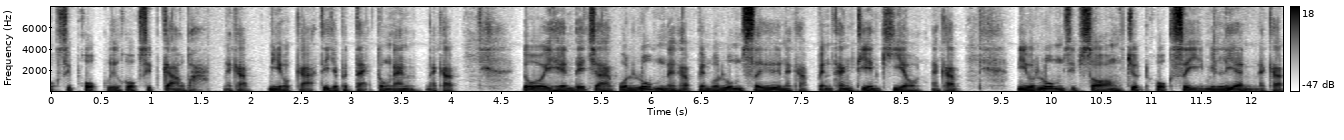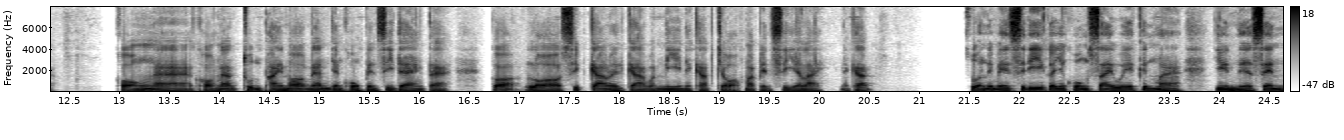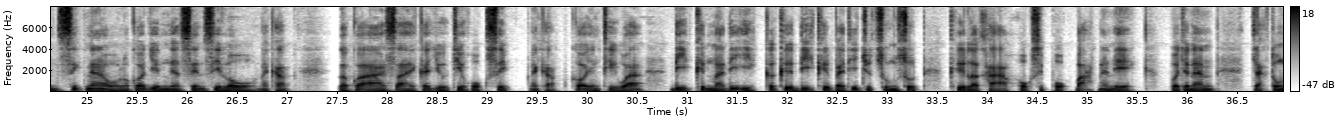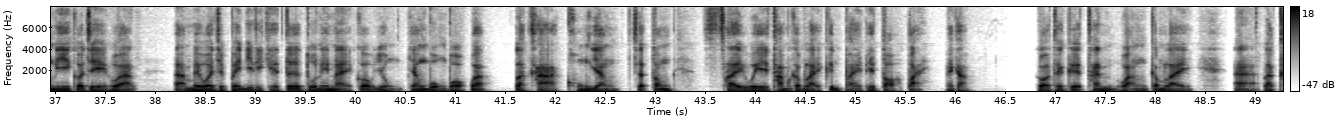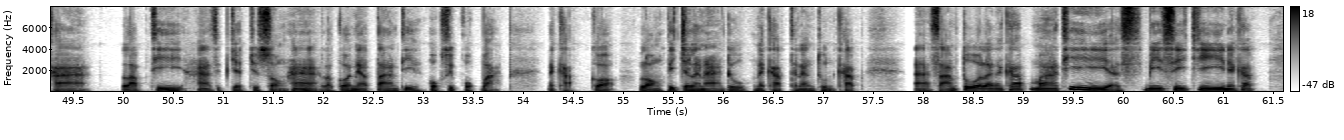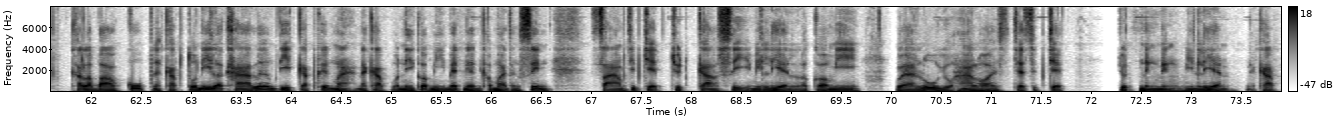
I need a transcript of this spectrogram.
66 หรือ 69 บาทนะครับ มีโอกาสที่จะไปแตะตรงนั้นนะครับ โดยเห็นได้จากวอลลุ่มนะครับ เป็นวอลลุ่มซื้อนะครับ เป็นแท่งเทียนเขียวนะครับ มีวอลลุ่ม 12.64 มิลเลียนนะครับ ของอของนักทุนภายนอกนั้นยังคงเป็นสีแดงแต่ก็รอ 19นาฬิกาวันนี้นะครับ จะออกมาเป็นสีอะไรนะครับ ส่วน MACD ก็ยังคงไซด์เวย์ขึ้นมา ยืนเหนือเส้น Signal แล้วก็ยืนเหนือเส้น Zero นะครับแล้วก็ RSI ก็อยู่ที่ 60 นะครับ ก็ยังถือว่าดีขึ้นมาได้อีก ก็คือดีขึ้นไปที่จุดสูงสุด คือราคา 66 บาทนั่นเอง เพราะฉะนั้นจากตรงนี้ก็จะเห็นว่าไม่ว่าจะเป็นอินดิเคเตอร์ตัวไหนๆก็ยังยังบ่งบอกว่าราคาคงยังจะต้องไซด์เวย์ทำกำไรขึ้นไปได้ต่อไปนะครับ ก็ถ้าเกิดท่านหวังกำไรราคา รับที่ 57.25 แล้วก็แนวต้านที่ 66 บาทนะครับ ก็ลองพิจารณาดูนะครับทางนักทุนครับสามตัวแล้วนะครับมาที่ BCG นะครับคาราบาวกรุ๊ปนะครับตัวนี้ราคาเริ่มดีดกลับขึ้นมานะครับ วันนี้ก็มีเม็ดเงินเข้ามาทั้งสิ้น 37.94 มิลเลียน แล้วก็มี value อยู่ 577.11 มิลเลียนนะครับ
